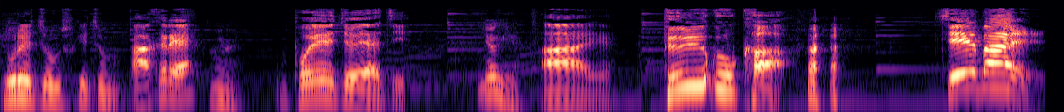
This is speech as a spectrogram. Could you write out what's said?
노래 좀 소개 좀. 아, 그래? 예, 보여줘야지. 여기. 아, 예. 들국화. 제발.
